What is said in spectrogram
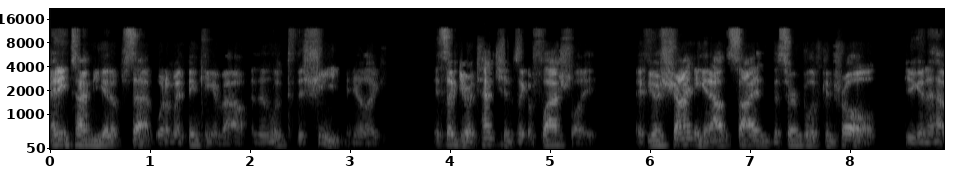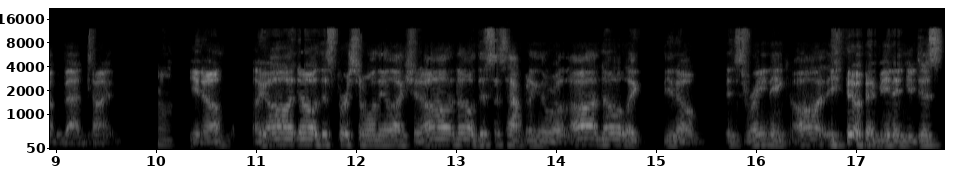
anytime you get upset, what am I thinking about? And then look to the sheet and you're like, it's like your attention is like a flashlight. If you're shining it outside the circle of control, you're going to have a bad time. Hmm. You know, like, oh no, this person won the election. Oh no, this is happening in the world. Oh no, like, you know, it's raining. Oh, you know what I mean? And you just,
